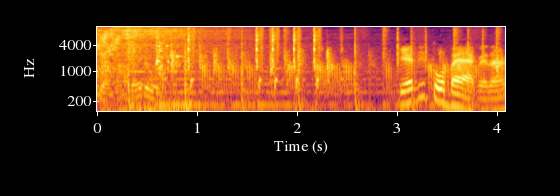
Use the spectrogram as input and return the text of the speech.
เดี๋ยวทำให้ดู เกสที่ตัวแบกเลยนะ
